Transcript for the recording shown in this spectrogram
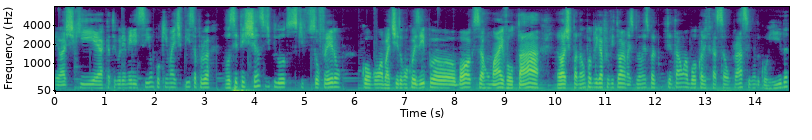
eu acho que a categoria merecia um pouquinho mais de pista para você ter chance de pilotos que sofreram com alguma batida, alguma coisa, ir pro box, arrumar e voltar. Lógico, para não para brigar por vitória, mas pelo menos para tentar uma boa qualificação para a segunda corrida.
